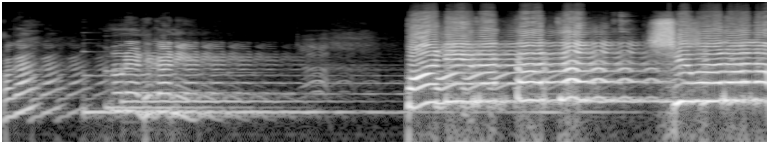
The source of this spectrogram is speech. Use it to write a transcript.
बघा म्हणून या ठिकाणी. पाणी रक्ताचं शिवाराला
